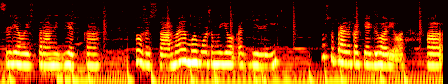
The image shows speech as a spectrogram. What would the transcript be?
С левой стороны детка то же самое, мы можем ее отделить. Ну, все правильно, как я и говорила. А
